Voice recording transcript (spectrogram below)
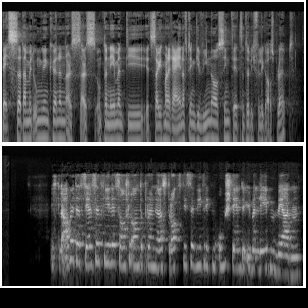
besser damit umgehen können als, als Unternehmen, die jetzt, sage ich mal, rein auf den Gewinn aus sind, der jetzt natürlich völlig ausbleibt? Ich glaube, dass sehr, sehr viele Social Entrepreneurs trotz dieser widrigen Umstände überleben werden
